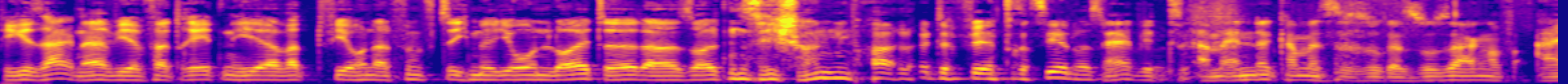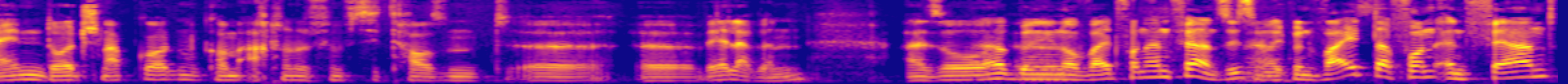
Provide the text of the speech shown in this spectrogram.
wie gesagt, ne, wir vertreten hier was 450 Millionen Leute, da sollten sich schon ein paar Leute für interessieren. Was ja, wir, am Ende kann man es sogar so sagen, auf einen deutschen Abgeordneten kommen 850.000 äh, äh, Wählerinnen. Also ja, bin äh, ich noch weit von entfernt. Siehst du, ja. ich bin weit davon entfernt,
